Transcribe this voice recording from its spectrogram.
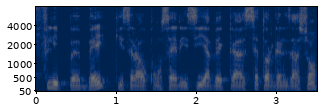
Philippe Bay qui sera au concert ici avec cette organisation.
